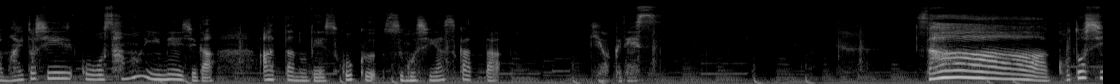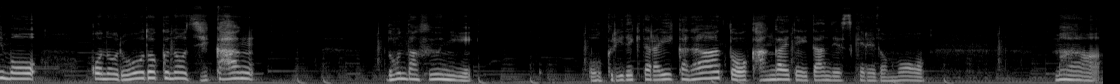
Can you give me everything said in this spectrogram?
か毎年こう寒いイメージがあったのですごく過ごしやすかった記憶です。さあ今年もこの朗読の時間どんな風にお送りできたらいいかなと考えていたんですけれどもまあ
